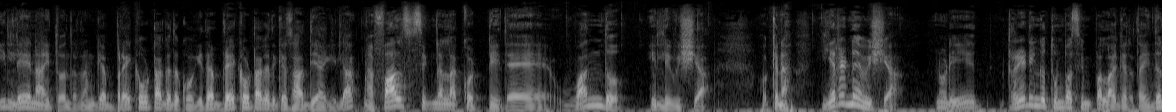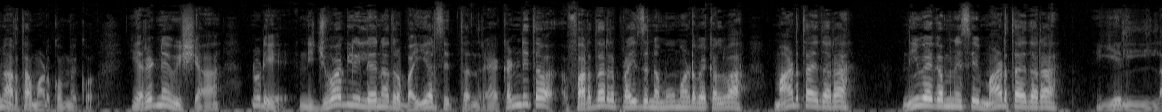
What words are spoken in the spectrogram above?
ಇಲ್ಲೇನಾಯಿತು ಅಂದರೆ ನಮಗೆ ಬ್ರೇಕ್ಔಟ್ ಆಗೋದಕ್ಕೆ ಹೋಗಿದೆ. ಬ್ರೇಕ್ಔಟ್ ಆಗೋದಕ್ಕೆ ಸಾಧ್ಯ ಆಗಿಲ್ಲ. ಫಾಲ್ಸ್ ಸಿಗ್ನಲ್ನ ಕೊಟ್ಟಿದೆ. ಒಂದು ಇಲ್ಲಿ ವಿಷಯ. ಓಕೆನಾ ಎರಡನೇ ವಿಷಯ. ನೋಡಿ ಟ್ರೇಡಿಂಗು ತುಂಬ ಸಿಂಪಲ್ ಆಗಿರುತ್ತೆ. ಇದನ್ನು ಅರ್ಥ ಮಾಡ್ಕೊಬೇಕು. ಎರಡನೇ ವಿಷಯ, ನೋಡಿ, ನಿಜವಾಗ್ಲೂ ಇಲ್ಲೇನಾದರೂ ಬೈಯರ್ಸ್ ಇತ್ತಂದರೆ ಖಂಡಿತ ಫರ್ದರ್ ಪ್ರೈಸನ್ನು ಮೂವ್ ಮಾಡಬೇಕಲ್ವಾ? ಮಾಡ್ತಾ ಇದ್ದಾರಾ? ನೀವೇ ಗಮನಿಸಿ, ಮಾಡ್ತಾ ಇದ್ದಾರಾ? ಇಲ್ಲ.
